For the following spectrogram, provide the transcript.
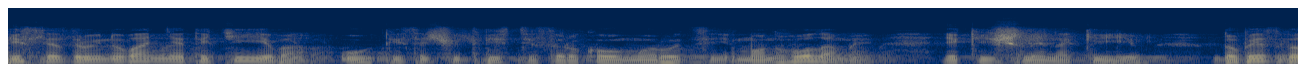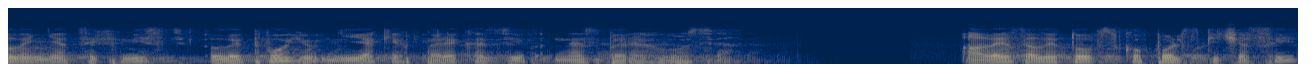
Після зруйнування Тетіїва у 1240 році монголами, які йшли на Київ, до визволення цих місць Литвою ніяких переказів не збереглося. Але за литовсько-польські часи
